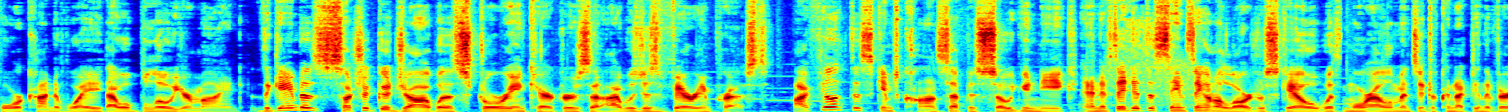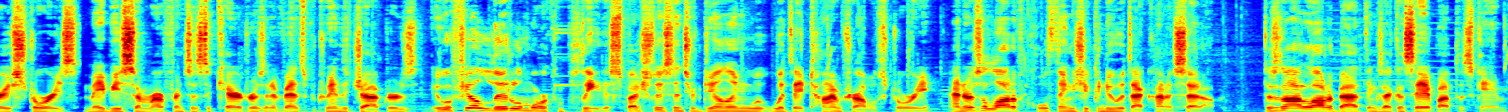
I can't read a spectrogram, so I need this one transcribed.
IV kind of way that will blow your mind. The game does such a good job with its story and characters that I was just very impressed. I feel like this game's concept is so unique, and if they did the same thing on a larger scale with more elements interconnecting the various stories, maybe some references to characters and events between the chapters, it would feel a little more complete, especially since you're dealing with a time travel story, and there's a lot of cool things you can do with that kind of setup. There's not a lot of bad things I can say about this game.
